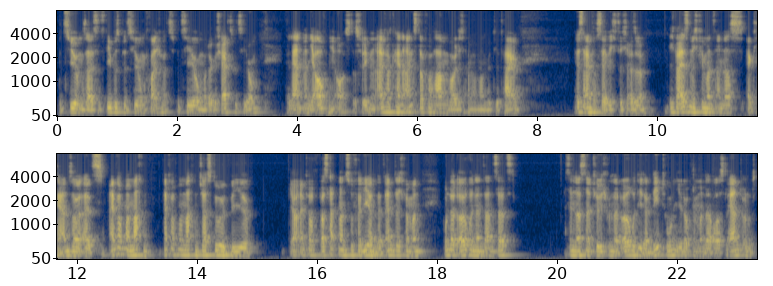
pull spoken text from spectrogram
Beziehungen, sei es jetzt Liebesbeziehungen, Freundschaftsbeziehungen oder Geschäftsbeziehungen. Da lernt man ja auch nie aus. Deswegen einfach keine Angst davor haben, wollte ich einfach mal mit dir teilen. Ist einfach sehr wichtig. Also ich weiß nicht, wie man es anders erklären soll, als einfach mal machen. Einfach mal machen. Just do it. Wie, ja, einfach, was hat man zu verlieren? Letztendlich, wenn man 100 Euro in den Sand setzt, sind das natürlich 100 Euro, die dann wehtun. Jedoch, wenn man daraus lernt und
